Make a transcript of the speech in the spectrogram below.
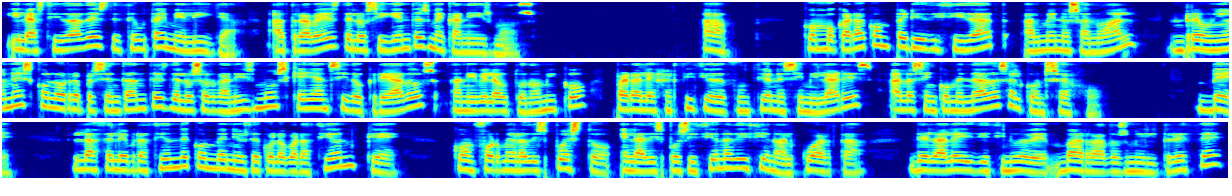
y las ciudades de Ceuta y Melilla a través de los siguientes mecanismos. A. Convocará con periodicidad, al menos anual, reuniones con los representantes de los organismos que hayan sido creados a nivel autonómico para el ejercicio de funciones similares a las encomendadas al Consejo. B la celebración de convenios de colaboración que, conforme a lo dispuesto en la disposición adicional cuarta de la Ley 19-2013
